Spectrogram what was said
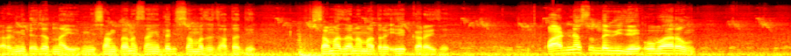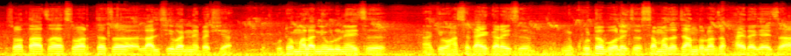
कारण मी त्याच्यात नाही आहे मी सांगतानाच सांगितलं की समाजाच्या हातात आहे समाजानं मात्र एक करायचं आहे पाडण्यासुद्धा विजय उभा राहून स्वतःचा स्वार्थाचं लालची बांधण्यापेक्षा कुठं मला निवडून यायचं किंवा असं काय करायचं? खोटं बोलायचं समाजाच्या आंदोलनाचा फायदा घ्यायचा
